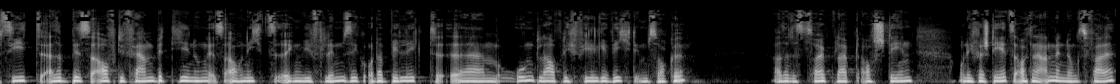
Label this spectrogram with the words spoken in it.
sieht, also bis auf die Fernbedienung ist auch nichts irgendwie flimsig oder billig. Ähm, unglaublich viel Gewicht im Sockel. Also das Zeug bleibt auch stehen. Und ich verstehe jetzt auch den Anwendungsfall.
